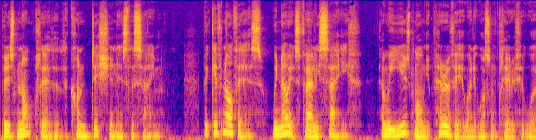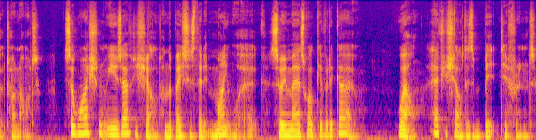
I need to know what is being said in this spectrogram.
but it's not clear that the condition is the same. But given all this, we know it's fairly safe, and we used molnupiravir when it wasn't clear if it worked or not. So why shouldn't we use Evusheld on the basis that it might work, so we may as well give it a go? Well, Evusheld is a bit different.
